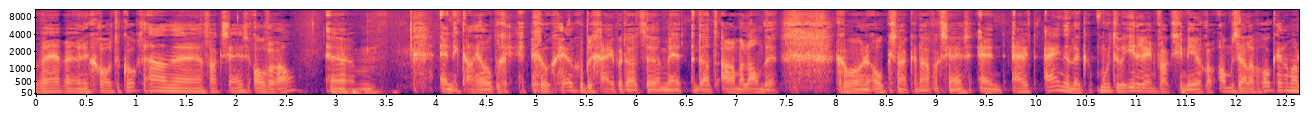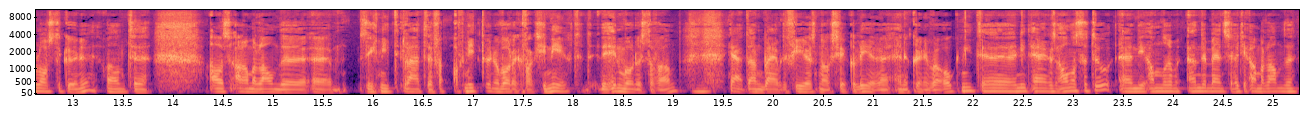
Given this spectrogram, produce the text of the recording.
we hebben een groot tekort aan vaccins, overal. Um, en ik kan heel, heel, goed begrijpen dat, uh, met, dat arme landen gewoon ook snakken naar vaccins. En uiteindelijk moeten we iedereen vaccineren om zelf ook helemaal los te kunnen. Want uh, als arme landen uh, zich niet laten of niet kunnen worden gevaccineerd, de inwoners ervan, ja, dan blijven de virus nog circuleren. En dan kunnen we ook niet, niet ergens anders naartoe. En die andere en de mensen uit die arme landen,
